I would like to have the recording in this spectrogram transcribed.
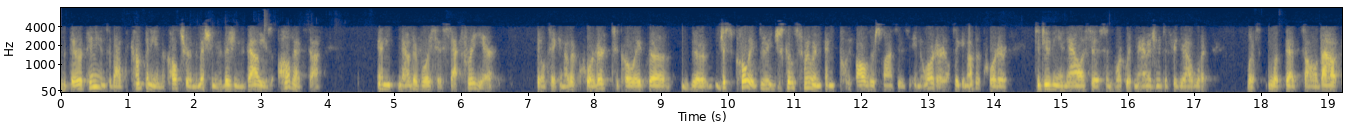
their opinions about the company and the culture and the mission, and the vision, and the values, all that stuff. And now their voice is set for a year. It'll take another quarter to collate the the just collate just go through and, and put all the responses in order. It'll take another quarter to do the analysis and work with management to figure out what what what that's all about.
